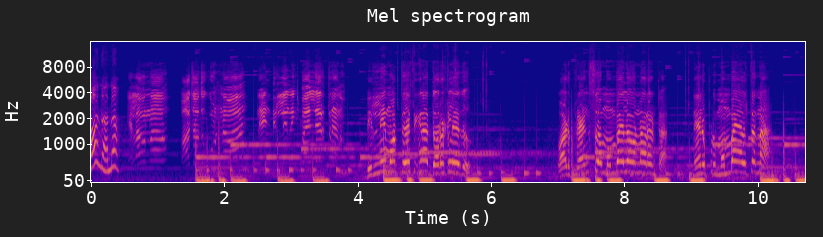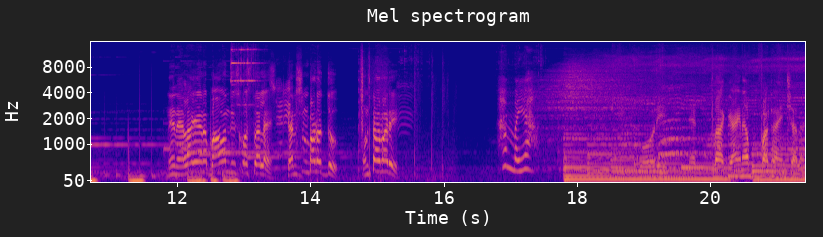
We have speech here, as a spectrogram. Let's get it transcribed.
ఆ నాన్న. ఎలా ఉన్నావు? బాగా చదువుకుంటున్నావా? నేను ఢిల్లీ నుంచి బయలుదేరుతున్నాను. ఢిల్లీ మొత్తం ఎతికినా దొరకలేదు. వాడు ఫ్రెండ్స్ ముంబైలో ఉన్నారంట. నేను ఇప్పుడు ముంబై వెళ్తున్నా. నేను ఎలాగైనా భావం తీసుకొస్తాలే. టెన్షన్ పడొద్దు. ఉంటా మరి అమ్మయ్యా. ఓరి ఎట్లాగైనా పటాయించాలా?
